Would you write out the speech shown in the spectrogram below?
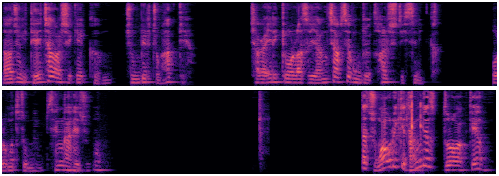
나중에 대차할 수 있게끔 준비를 좀 할게요. 차가 이렇게 올라서 양차합세 공격할 수도 있으니까. 그런 것도 좀 생각해주고. 일단 중앙으로 이렇게 당겨서 들어갈게요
